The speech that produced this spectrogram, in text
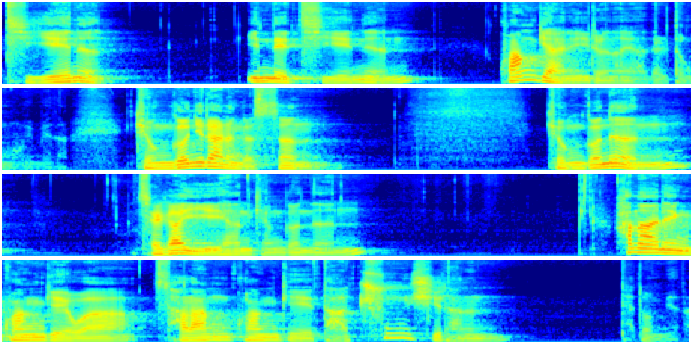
뒤에는 인내 뒤에는 관계 안에 일어나야 될 덕목입니다. 경건이라는 것은 경건은 제가 이해한 경건은 하나님 관계와 사랑 관계에 다 충실하는 태도입니다.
